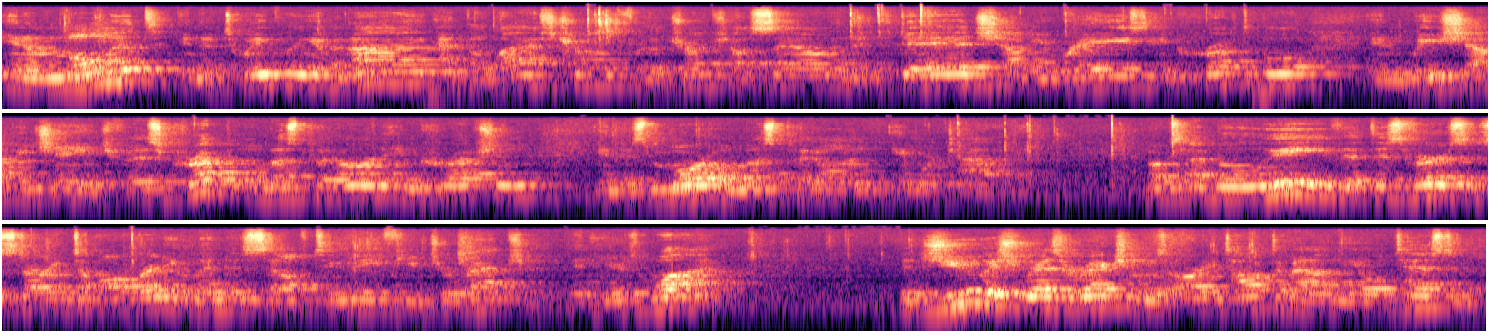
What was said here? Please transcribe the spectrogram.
In a moment, in the twinkling of an eye, at the last trump, for the trump shall sound, and the dead shall be raised incorruptible, and we shall be changed. For this corruptible must put on incorruption, and this mortal must put on immortality. Folks, I believe that this verse is starting to already lend itself to the future rapture. And here's why. The Jewish resurrection was already talked about in the Old Testament.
